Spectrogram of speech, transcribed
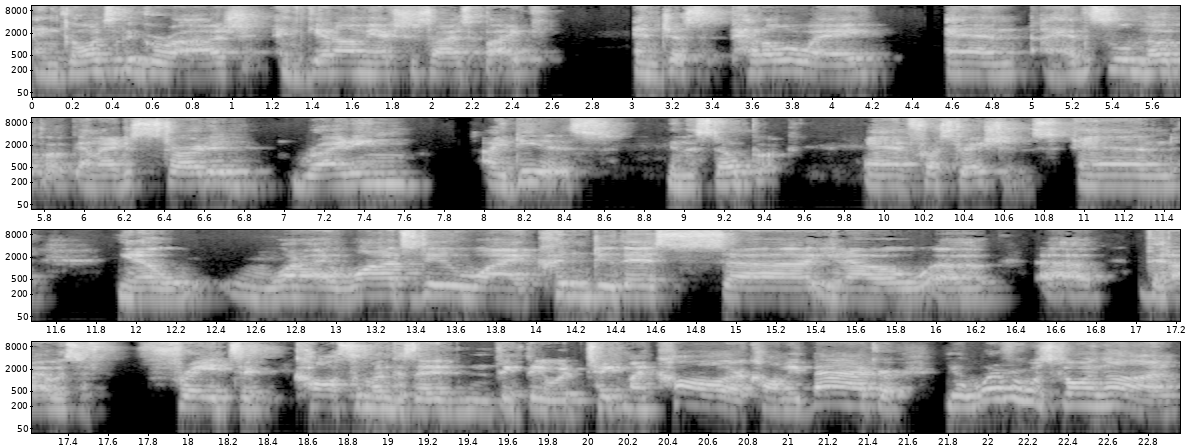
and go into the garage and get on the exercise bike and just pedal away. And I had this little notebook and I just started writing ideas in this notebook and frustrations and you know what I wanted to do, why I couldn't do this, uh, you know uh, uh, that I was afraid to call someone because I didn't think they would take my call or call me back or you know whatever was going on,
